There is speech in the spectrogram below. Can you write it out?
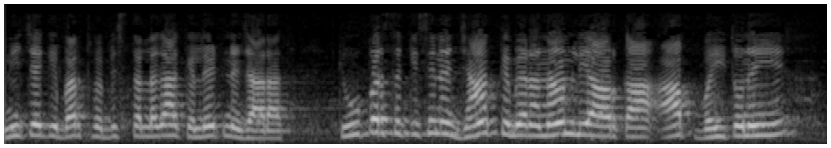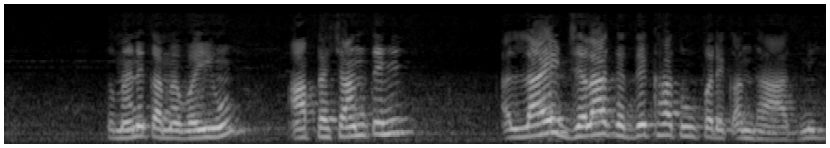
नीचे की बर्थ पे बिस्तर लगा के लेटने जा रहा था। कि ऊपर से किसी ने झाँक के मेरा नाम लिया और कहा, आप वही तो नहीं है? तो मैंने कहा, मैं वही हूँ। आप पहचानते हैं? लाइट जला कर देखा तो ऊपर एक अंधा आदमी है।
